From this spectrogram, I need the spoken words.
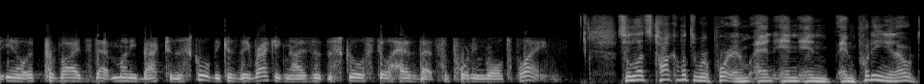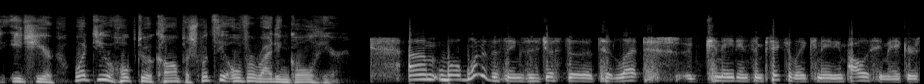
you know it provides that money back to the school because they recognize that the school still has that supporting role to play. So let's talk about the report and, and, and, and, and putting it out each year. What do you hope to accomplish? What's the overriding goal here? Um, well, one of the things is just to, to let Canadians, and particularly Canadian policymakers,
